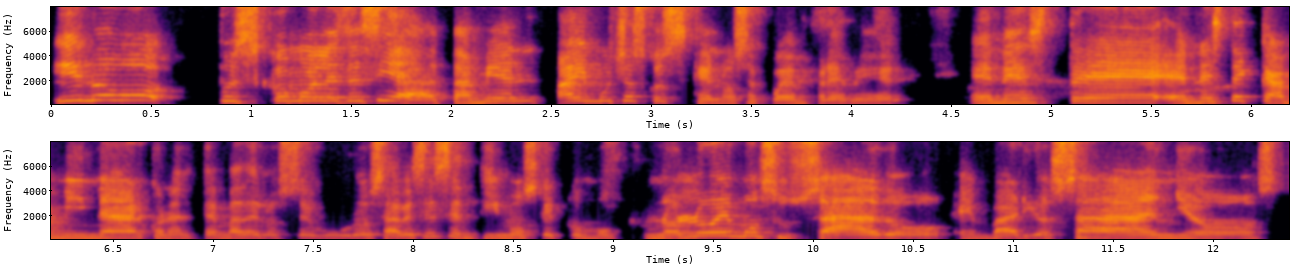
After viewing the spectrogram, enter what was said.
Y luego, pues como les decía, también hay muchas cosas que no se pueden prever. En este, en este caminar con el tema de los seguros, a veces sentimos que como no lo hemos usado en varios años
